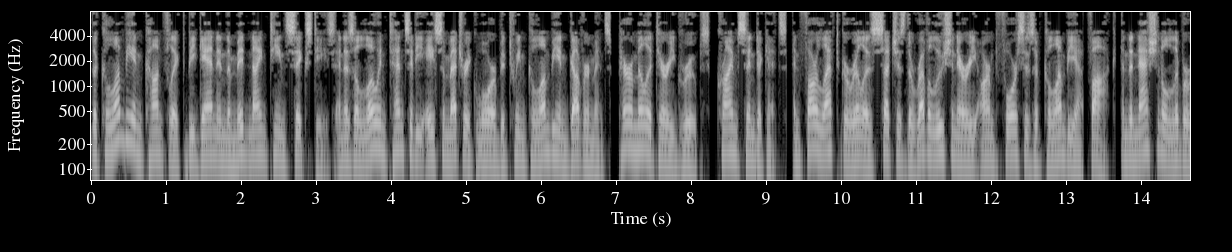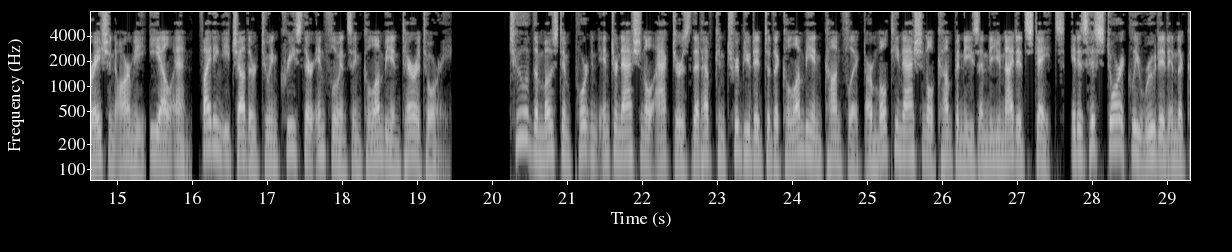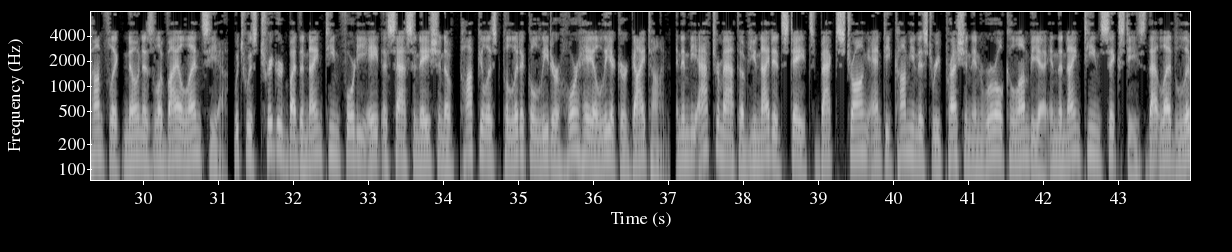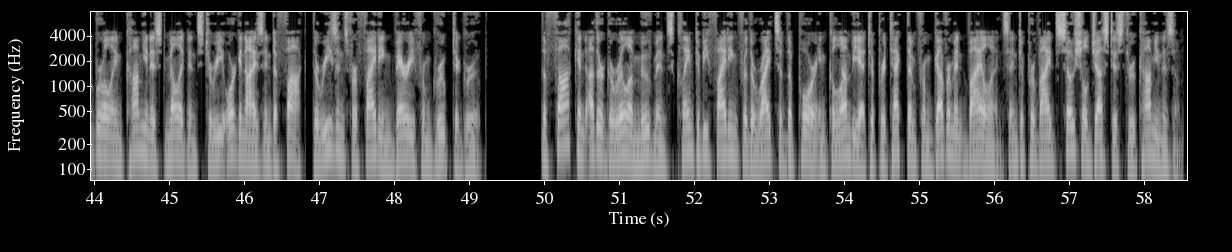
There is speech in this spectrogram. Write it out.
The Colombian conflict began in the mid-1960s and is a low-intensity asymmetric war between Colombian governments, paramilitary groups, crime syndicates, and far-left guerrillas such as the Revolutionary Armed Forces of Colombia and the National Liberation Army fighting each other to increase their influence in Colombian territory. Two of the most important international actors that have contributed to the Colombian conflict are multinational companies and the United States. It is historically rooted in the conflict known as La Violencia, which was triggered by the 1948 assassination of populist political leader Jorge Eliécer Gaitan, and in the aftermath of United States-backed strong anti-communist repression in rural Colombia in the 1960s that led liberal and communist militants to reorganize into FARC. The reasons for fighting vary from group to group. The FARC and other guerrilla movements claim to be fighting for the rights of the poor in Colombia to protect them from government violence and to provide social justice through communism.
